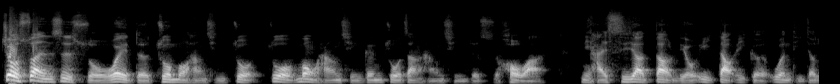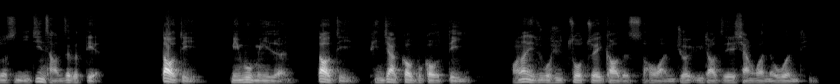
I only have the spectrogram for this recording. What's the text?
就算是所谓的做梦行情、做做梦行情跟做账行情的时候啊，你还是要到留意到一个问题，叫做是你进场这个点到底迷不迷人？到底评价够不够低？哦，那你如果去做追高的时候啊，你就会遇到这些相关的问题。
